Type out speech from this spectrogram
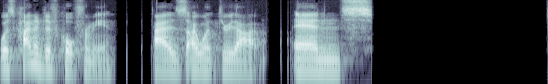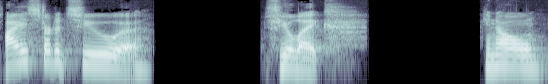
was kind of difficult for me as I went through that. And I started to feel like, you know,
